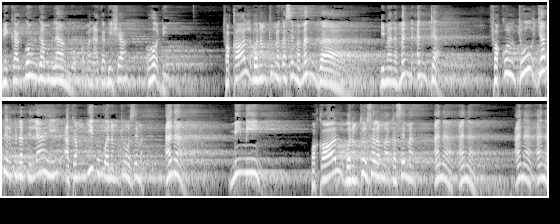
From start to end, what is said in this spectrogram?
nikagonga mlango kwa maana akabisha hodi. Faqal bwana mtume akasema man dha bimaana man anta? Fakultu Jabir bin Abdullah akamjibu bwana mtume akasema ana mimi. Faqal bwana mtume salam akasema ana ana ana ana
